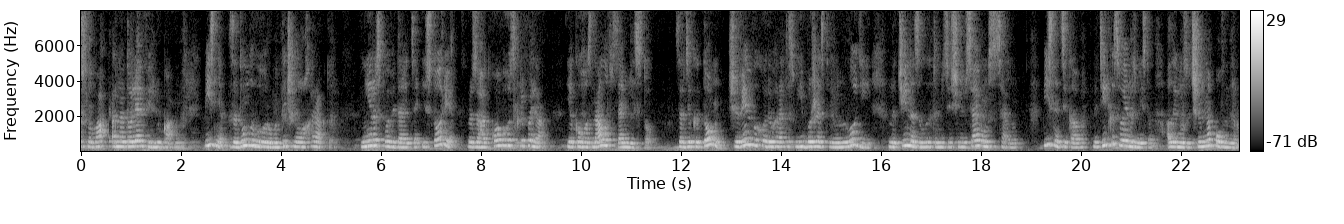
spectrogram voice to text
На слова Анатолія Фіглюка. Пісня задумливого романтичного характеру. В ній розповідається історія про загадкового скрипаля, якого знало все місто. Завдяки тому, що він виходив грати свої божественні мелодії вночі на залиту місячним сяйвом сцену. Пісня цікава не тільки своїм змістом, але й музичним наповненням,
